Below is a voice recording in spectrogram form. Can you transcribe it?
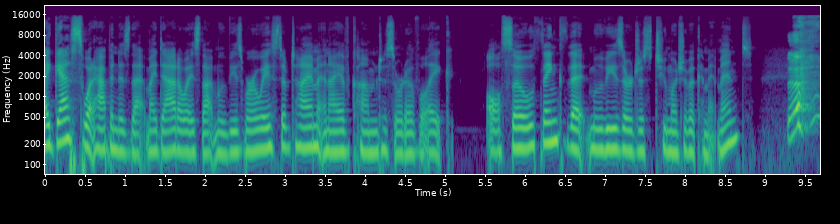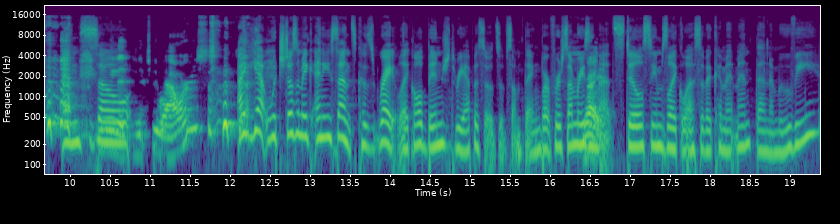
I guess what happened is that my dad always thought movies were a waste of time. And I have come to sort of like also think that movies are just too much of a commitment. And so the, the two hours. I yeah, which doesn't make any sense because right, like I'll binge three episodes of something, but for some reason Right. that still seems like less of a commitment than a movie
